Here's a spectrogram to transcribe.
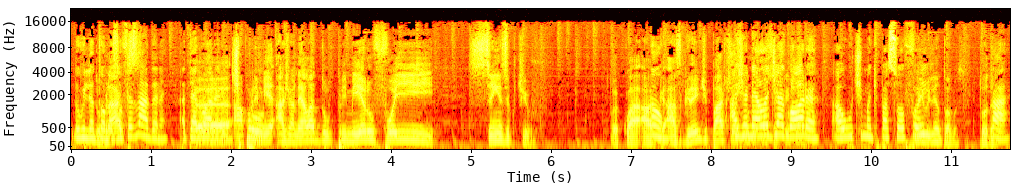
Do William Do Thomas não Brax? fez nada, né? Até agora. A, tipo, prime- a janela do primeiro foi sem executivo. A- a- Não. as grandes partes a janela de agora, a última que passou fechadas. foi foi. o William Thomas, toda. Tá.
